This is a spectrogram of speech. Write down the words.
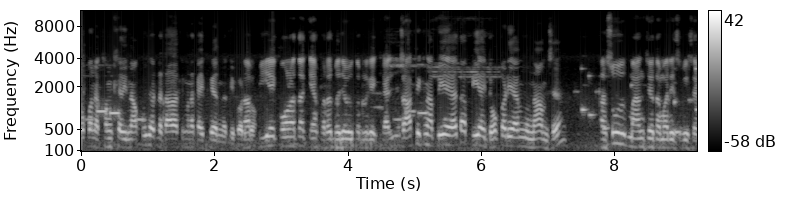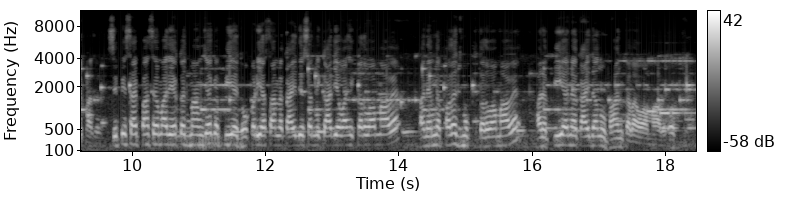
લોકોને ખંખેરી નાખું છું એટલે તારાથી મને કઈ ફેર નથી પડતો. પીએ કોણ હતા? ક્યાં ફરજ બજાવ્યું તમને કઈ ખ્યાલ ટ્રાફિકના પીઆઈ હતા પીઆઈ ઢોકડિયા એમનું નામ છે. શું માંગ છે તમારી સીપી સાહેબ પાસે? સીપી સાહેબ પાસે અમારી એક જ માંગ છે કે પીએ ઢોકડિયા સામે કાયદેસરની કાર્યવાહી કરવામાં આવે અને એમને ફરજ મુક્ત કરવામાં આવે અને પીએને કાયદાનું ભાન કરાવવામાં આવે.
